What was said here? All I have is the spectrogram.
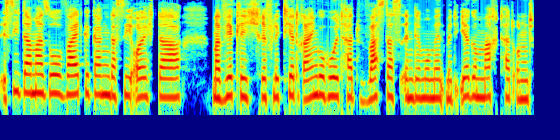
ist sie da mal so weit gegangen, dass sie euch da mal wirklich reflektiert reingeholt hat, was das in dem Moment mit ihr gemacht hat und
